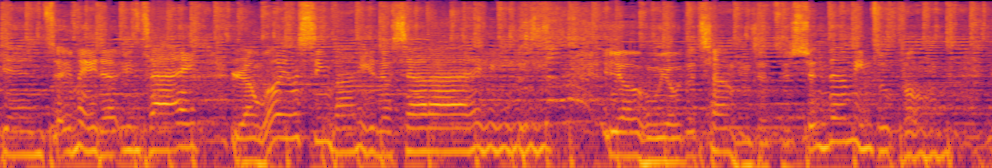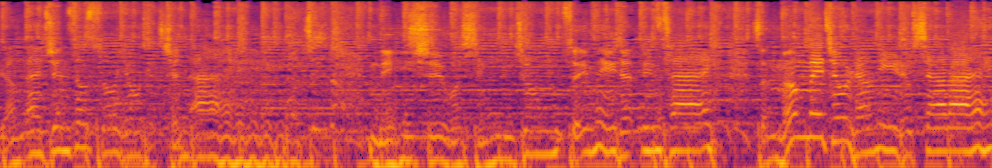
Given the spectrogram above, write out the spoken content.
边最美的云彩，让我用心把你留下来。悠悠的唱着最炫的民族风。让爱卷走所有的尘埃。我知道你是我心中最美的云彩，怎么美就让你留下来，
